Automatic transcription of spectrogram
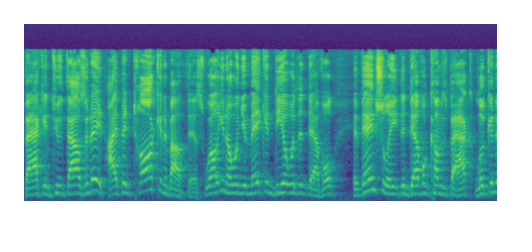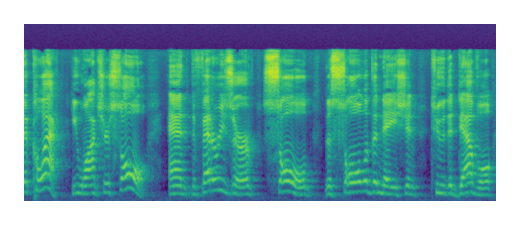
back in 2008. I've been talking about this. Well, you know, when you make a deal with the devil, eventually the devil comes back looking to collect. He wants your soul. And the Federal Reserve sold the soul of the nation to the devil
